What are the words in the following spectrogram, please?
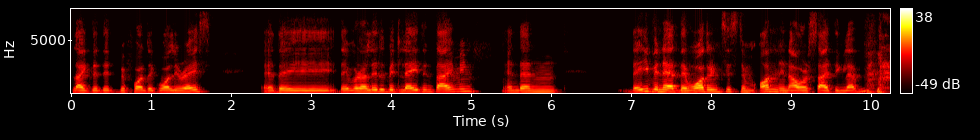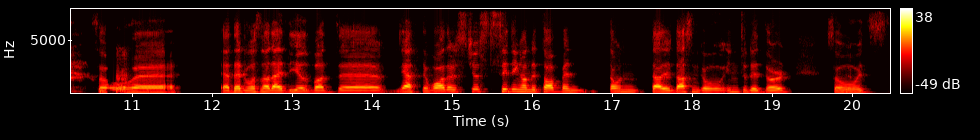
like they did before the quali race uh, they they were a little bit late in timing. And then they even had the watering system on in our sighting lab. So uh, yeah that was not ideal but uh, yeah the water's just sitting on the top and don't that it doesn't go into the dirt. So yeah. it's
